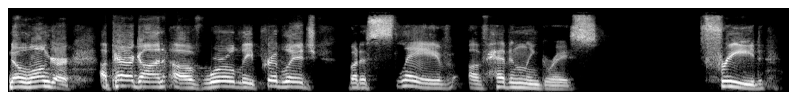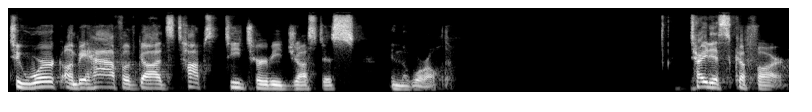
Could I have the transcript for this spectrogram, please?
No longer a paragon of worldly privilege, but a slave of heavenly grace freed to work on behalf of God's topsy turvy justice in the world. Titus Kaphar,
